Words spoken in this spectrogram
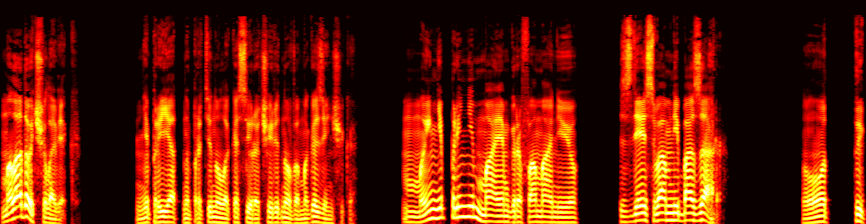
«Молодой человек», — неприятно протянула кассир очередного магазинчика, мы не принимаем графоманию. Здесь вам не базар. Вот ты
